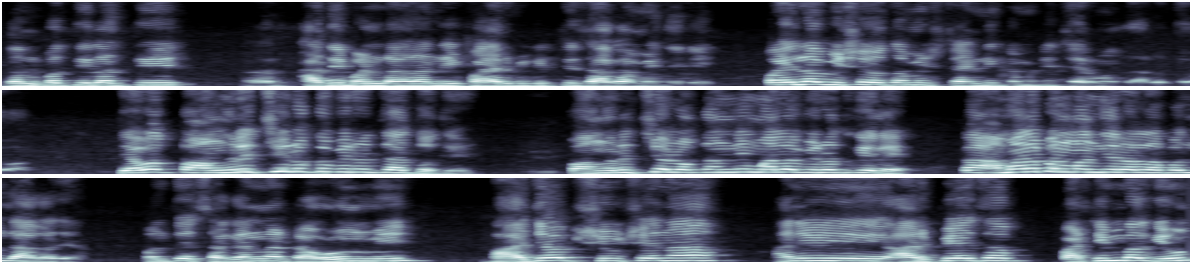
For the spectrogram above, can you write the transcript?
गणपतीला ती खादी भंडार आणि फायर ब्रिगेडची जागा मी दिली. पहिला विषय होता मी स्टँडिंग कमिटी चेअरमन झालो तेव्हा. तेव्हा काँग्रेसचे लोक विरोध जात होते. काँग्रेसच्या लोकांनी मला विरोध केले. का आम्हाला पण मंदिराला पण जागा द्या. पण ते सगळ्यांना डावळून मी भाजप शिवसेना आणि आर पी आयचा पाठिंबा घेऊन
